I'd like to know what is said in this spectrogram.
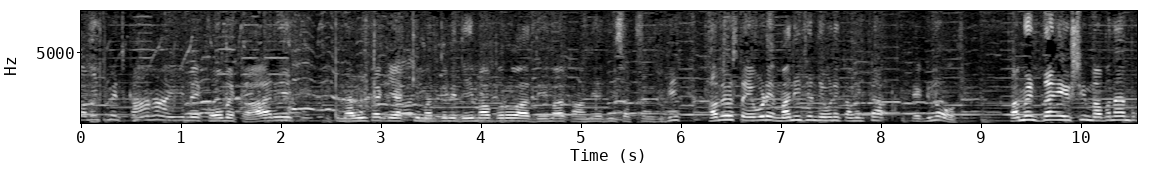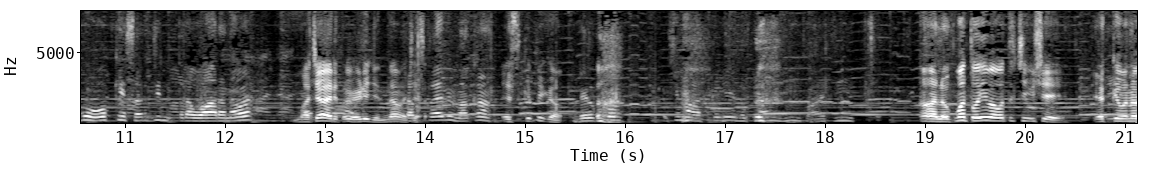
कमिटमेंट कहाँ ये मैं कौ में कार है एक नालुटा के यक्की मर्दम दे मा बोरो आ दे मा कामयाबी सक्सेस भी हमें उस एवढे मानी जन एवढे कमेंट इग्नोर कमेंट ना. इसी मा बना बको ओके सर जी तरा वारा ना मचा रे तो व्हिडिओ ज़िंदा मचा। सब्सक्राइब मका स्किप का बिल्कुल। इसी मात के नुकसान ही पार्टी हाँ लोक मत तोही बाबत ची विषय याक्के मना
